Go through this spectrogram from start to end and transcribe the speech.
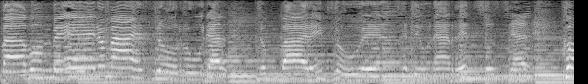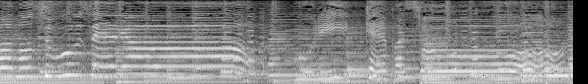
pa' bombero, maestro rural, no para influencer de una red social. ¿Cómo sucedió? Muri, ¿qué pasó?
